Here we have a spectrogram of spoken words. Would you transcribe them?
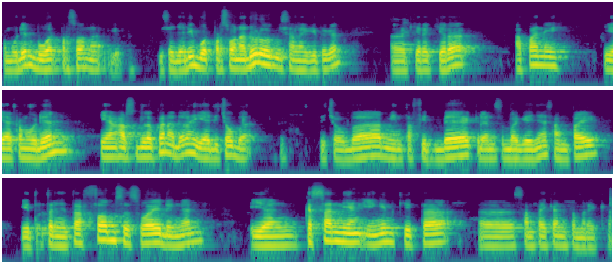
kemudian buat persona gitu. Bisa jadi buat persona dulu misalnya gitu kan. Kira-kira apa nih? Ya kemudian yang harus dilakukan adalah ya dicoba. Dicoba, minta feedback dan sebagainya sampai itu ternyata firm sesuai dengan yang kesan yang ingin kita uh, sampaikan ke mereka.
